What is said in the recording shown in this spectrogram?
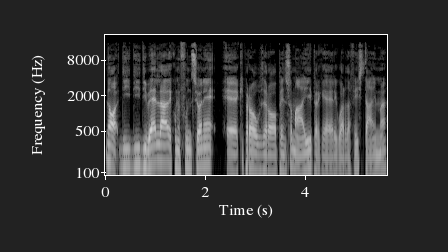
No, di, di, di bella come funzione, eh, che però userò penso mai perché riguarda FaceTime,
